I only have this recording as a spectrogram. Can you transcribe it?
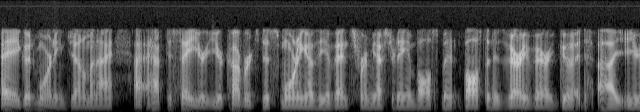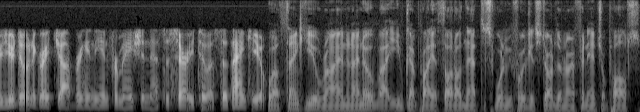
Hey, good morning, gentlemen. I I have to say your your coverage this morning of the events from yesterday in Boston Boston is very very good. Uh, you're you're doing a great job bringing the information necessary to us. So thank you. Well, thank you, Ryan. And I know uh, you've got probably a thought on that this morning before we get started on our financial pulse.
